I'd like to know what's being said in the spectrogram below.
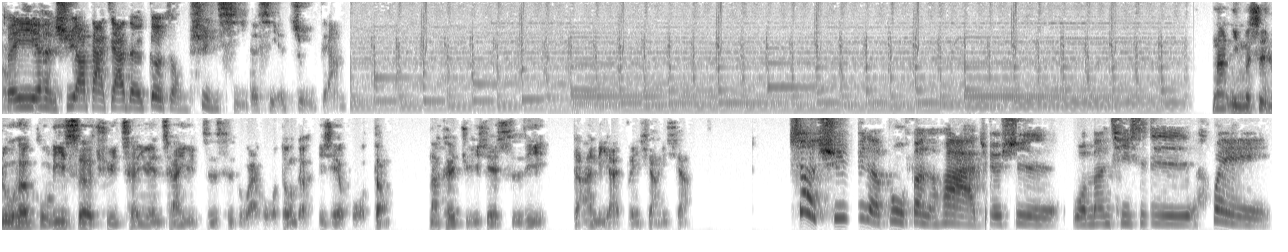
所以也很需要大家的各种讯息的协助。这样。那你们是如何鼓励社区成员参与支持乳癌活动的一些活动？那可以举一些实例的案例来分享一下。社区的部分的话，就是我们其实会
